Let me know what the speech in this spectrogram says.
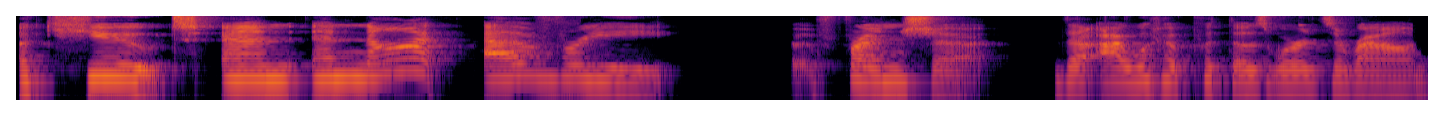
acute and and not every friendship that I would have put those words around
